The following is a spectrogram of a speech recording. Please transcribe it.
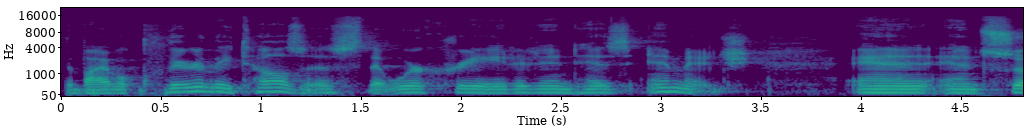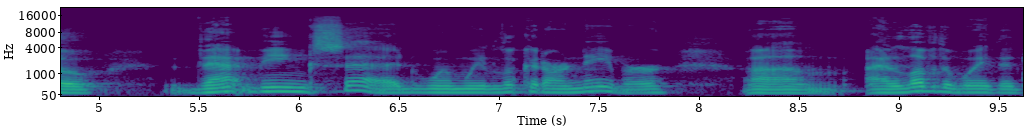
the Bible clearly tells us that we're created in His image. And, and so, that being said, when we look at our neighbor, um, I love the way that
